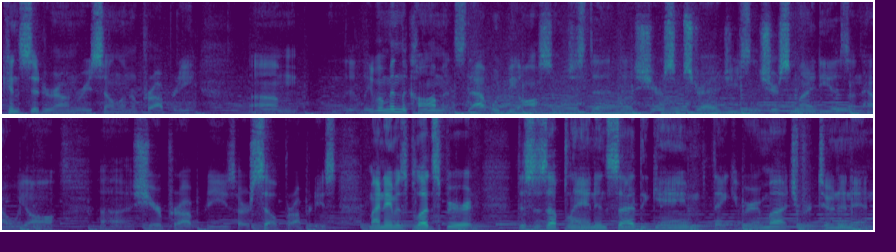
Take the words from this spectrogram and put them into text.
consider on reselling a property. Um, leave them in the comments. That would be awesome just to, to, share some strategies and share some ideas on how we all uh, share properties or sell properties. My name is Bloodspirit. This is Upland Inside the Game. Thank you very much for tuning in.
